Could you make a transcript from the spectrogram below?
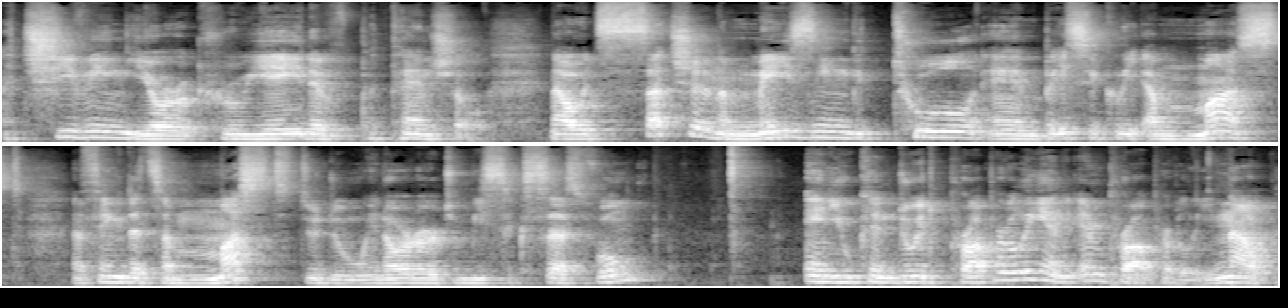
achieving your creative potential. Now, it's such an amazing tool and basically a must. I think that's a must to do in order to be successful. And you can do it properly and improperly. Now,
